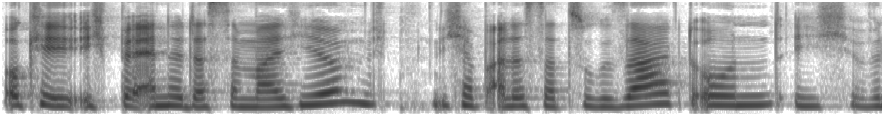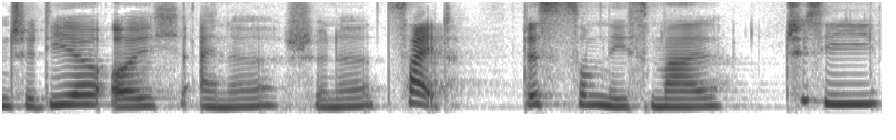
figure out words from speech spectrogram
Okay, ich beende das dann mal hier. Ich habe alles dazu gesagt und ich wünsche dir, euch eine schöne Zeit. Bis zum nächsten Mal. Tschüssi.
